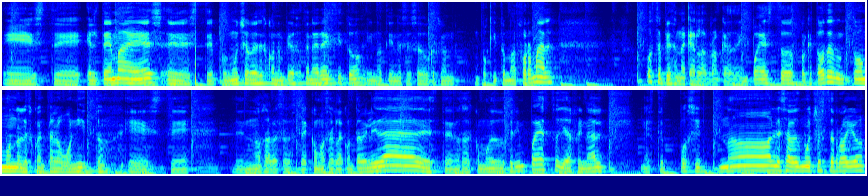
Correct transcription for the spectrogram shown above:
Este, el tema es, este, pues muchas veces cuando empiezas a tener éxito y no tienes esa educación un poquito más formal, pues te empiezan a caer las broncas de impuestos, porque todo todo mundo les cuenta lo bonito, este, no sabes este, cómo hacer la contabilidad, no sabes cómo deducir impuestos y al final, pues no le sabes mucho este rollo,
